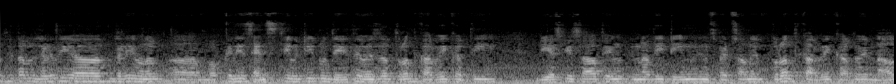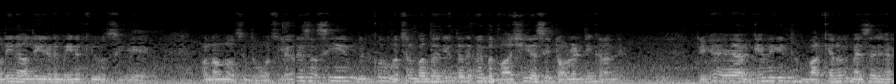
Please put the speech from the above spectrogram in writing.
ਅਸੀਂ ਤਾਂ ਜਿਹੜੀ ਵੀ ਅਹ, ਜਿਹੜੀ ਅਹ, ਮੌਕੇ ਦੀ ਸੈਂਸਿਟੀਵਿਟੀ ਨੂੰ ਦੇਖਦੇ ਹੋਏ ਅਸੀਂ ਤੁਰੰਤ ਕਾਰਵਾਈ ਕਰਤੀ। ਡੀਐਸਪੀ ਸਾਹਿਬ ਤੇ ਇਹਨਾਂ ਦੀ ਟੀਮ ਇੰਸਪੈਕਟਰ ਸਾਹਿਬ ਨੇ ਤੁਰੰਤ ਕਾਰਵਾਈ ਕਰਦੇ ਹੋਏ ਨਾਲ ਦੀ ਨਾਲ ਹੀ ਜਿਹੜੇ ਮੇਨ ਅਕਿਊਜ਼ ਸੀਗੇ ਉਹਨਾਂ ਨੂੰ ਅਸੀਂ ਦਬੋਚ ਲਿਆ। ਇਸ ਅਸੀਂ ਬਿਲਕੁਲ ਵਚਨਬੱਧ ਹਾਂ ਜੀ। ਇਦਾਂ ਦੀ ਕੋਈ ਬਦਮਾਸ਼ੀ ਅਸੀਂ ਟੋਲਰੇਟ ਨਹੀਂ ਕਰਾਂਗੇ। ਠੀਕ ਹੈ ਇਹ ਅੱਗੇ ਵੀ ਬਾਕੀਆਂ ਨੂੰ ਵੀ ਮੈਸੇਜ ਹੈ।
